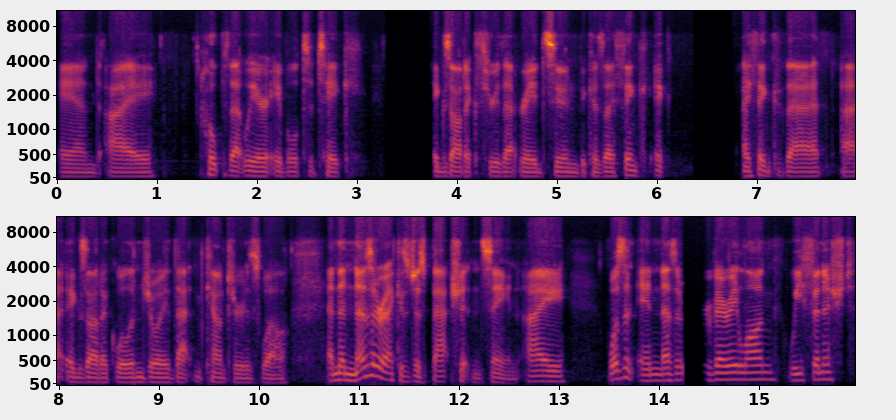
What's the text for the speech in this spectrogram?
and I hope that we are able to take Exotic through that raid soon because I think it, I think that uh, Exotic will enjoy that encounter as well. And then Nezarec is just batshit insane. I wasn't in Nezarec for very long. We finished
